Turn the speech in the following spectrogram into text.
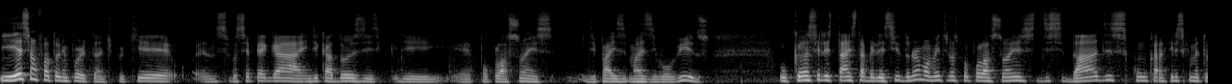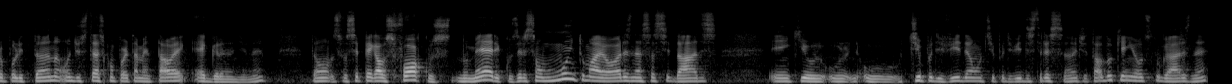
E esse é um fator importante, porque eh, se você pegar indicadores de, de é, populações de países mais desenvolvidos, o câncer está estabelecido normalmente nas populações de cidades com característica metropolitana, onde o estresse comportamental é, é grande. Né? Então, se você pegar os focos numéricos, eles são muito maiores nessas cidades em que o, o, o, tipo de vida é um tipo de vida estressante e tal, do que em outros lugares, né?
